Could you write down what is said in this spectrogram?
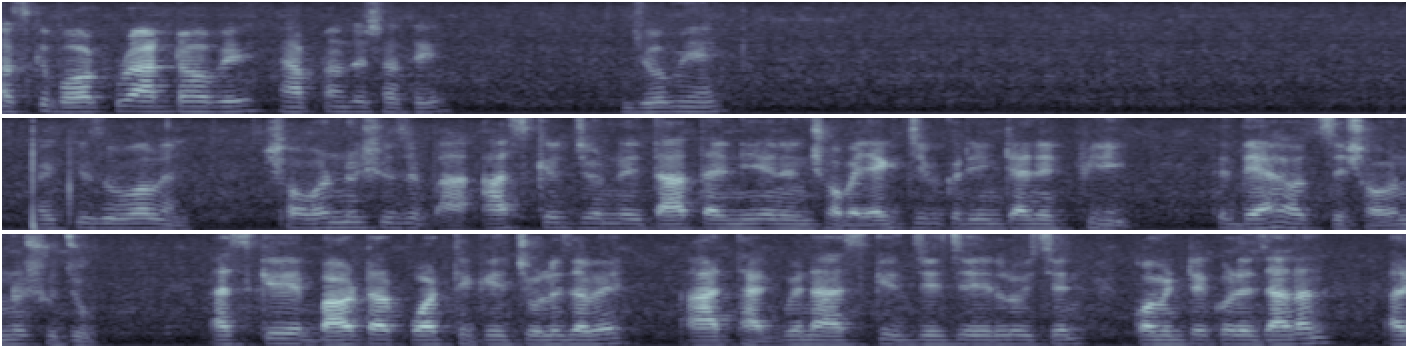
আজকে ভরপুর আড্ডা হবে আপনাদের সাথে জমিয়ে। ভাই কিছু বলেন। সবর্ণ সুযোগ আজকের জন্যই তাড়াতাড়ি নিয়ে নেন সবাই। এক জিবি করে ইন্টারনেট ফ্রি তো দেয়া হচ্ছে স্বর্ণ সুযোগ। আজকে বারোটার পর থেকে চলে যাবে। আর থাকবে না আজকে যে যে লইছেন কমেন্টে করে জানান। আর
